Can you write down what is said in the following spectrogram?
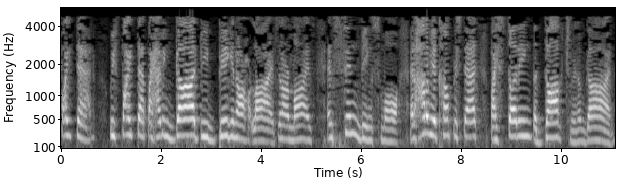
fight that? We fight that by having God be big in our lives, in our minds, and sin being small. And how do we accomplish that? By studying the doctrine of God.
